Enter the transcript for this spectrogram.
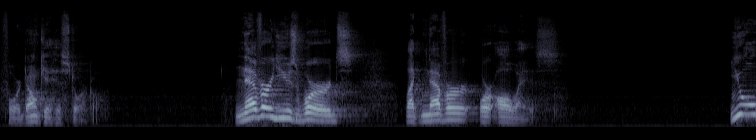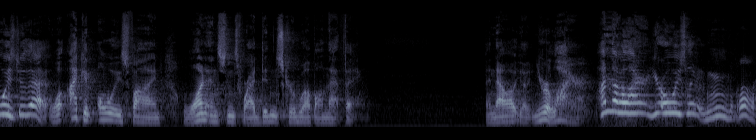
forward, don't get historical. Never use words like never or always. You always do that. Well, I can always find one instance where I didn't screw up on that thing. And now you're a liar. I'm not a liar. You're always lying. Mm,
